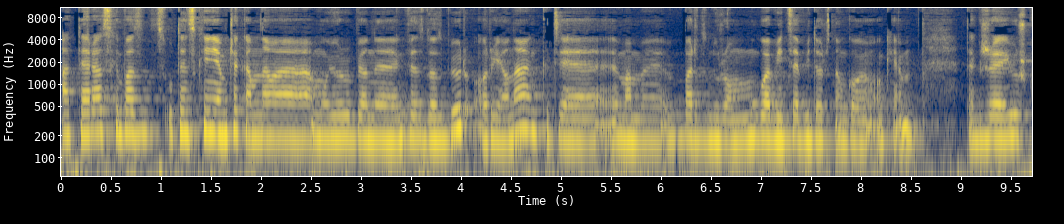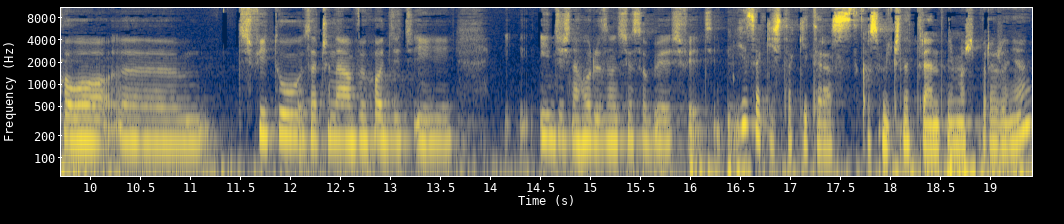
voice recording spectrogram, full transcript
a teraz chyba z utęsknieniem czekam na mój ulubiony gwiazdozbiór Oriona, gdzie mamy bardzo dużą mgławicę widoczną gołym okiem. Także już koło y, świtu zaczyna wychodzić i, i gdzieś na horyzoncie sobie świeci. Jest jakiś taki teraz kosmiczny trend, nie masz wrażenia,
